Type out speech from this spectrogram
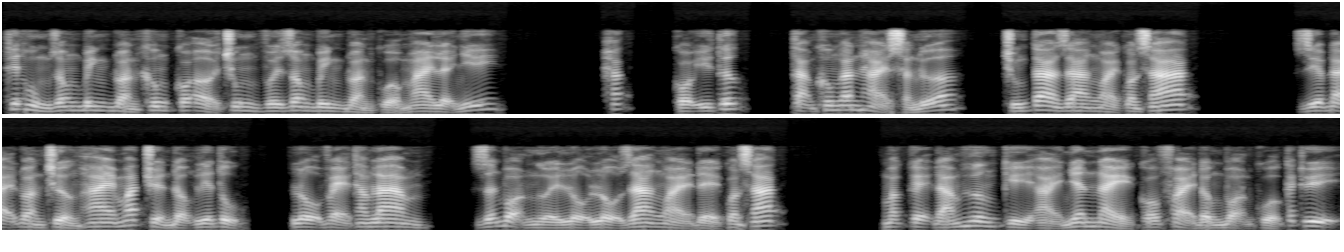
Thiết hùng dong binh đoàn không có ở chung với dong binh đoàn của mai lệ nhĩ. Hắc, có ý thức tạm không ăn hải sản nữa, chúng ta ra ngoài quan sát. Diệp đại đoàn trưởng hai mắt chuyển động liên tục, lộ vẻ tham lam, dẫn bọn người lộ lộ ra ngoài để quan sát. Mặc kệ đám hương kỳ hải nhân này có phải đồng bọn của cách thụy,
